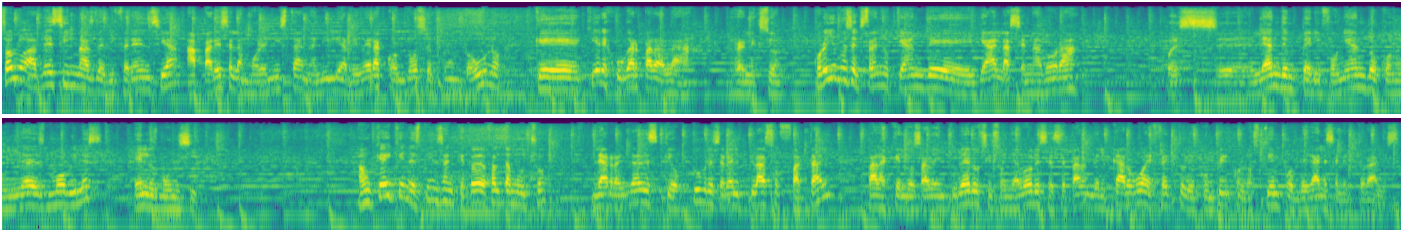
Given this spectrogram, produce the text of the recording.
Solo a décimas de diferencia aparece la morenista Ana Lilia Rivera con 12.1, que quiere jugar para la reelección. Por ello no es extraño que ande ya la senadora, pues eh, le anden perifoneando con unidades móviles en los municipios. Aunque hay quienes piensan que todavía falta mucho, la realidad es que octubre será el plazo fatal para que los aventureros y soñadores se separen del cargo a efecto de cumplir con los tiempos legales electorales.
